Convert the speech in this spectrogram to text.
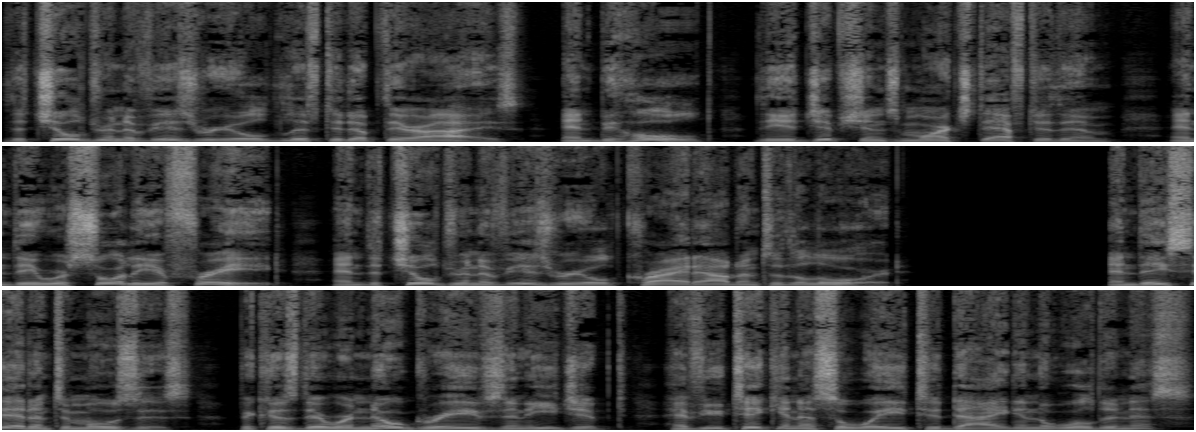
the children of Israel lifted up their eyes, and behold, the Egyptians marched after them, and they were sorely afraid, and the children of Israel cried out unto the Lord. And they said unto Moses, Because there were no graves in Egypt, have you taken us away to die in the wilderness?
